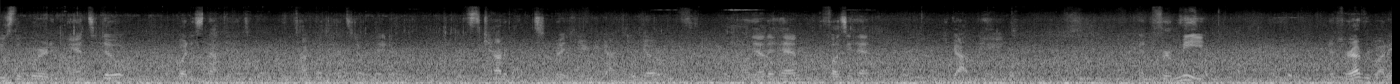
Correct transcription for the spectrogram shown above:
use the word antidote, but it's not the antidote. We'll talk about the antidote later. It's the counterbalance. Right here you got ego. On the other hand, fuzzy head, you got pain. And for me, and for everybody,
